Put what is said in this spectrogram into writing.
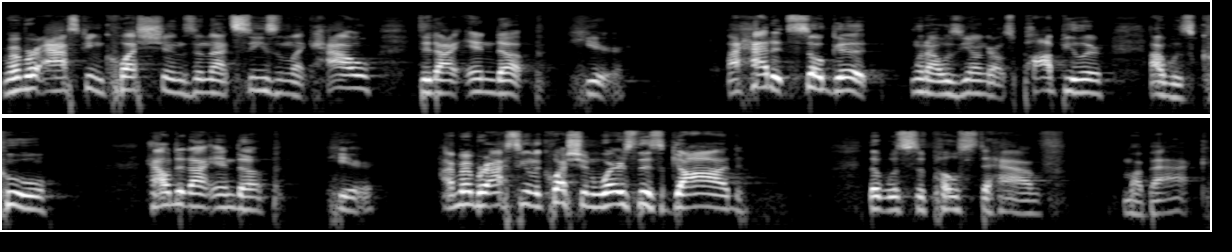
Remember asking questions in that season like, how did I end up here? I had it so good when I was younger. I was popular. I was cool. How did I end up here? I remember asking the question, where's this God that was supposed to have my back?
